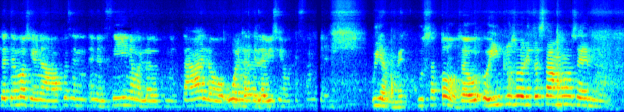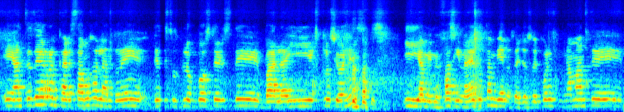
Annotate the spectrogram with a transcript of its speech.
qué te emocionaba pues en, en el cine o en lo documental o, o en la televisión pues también? Uy, a mí me gusta todo. O sea, hoy incluso ahorita estábamos en, eh, antes de arrancar, estábamos hablando de, de estos blockbusters de bala y explosiones. Y a mí me fascina eso también. O sea, yo soy, por ejemplo, un amante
